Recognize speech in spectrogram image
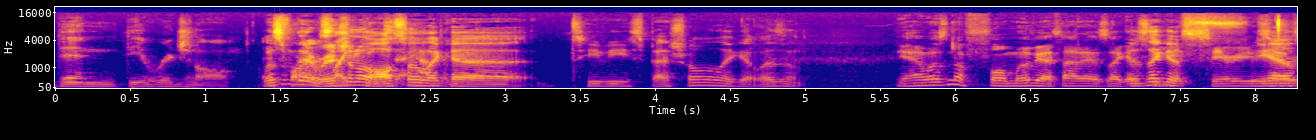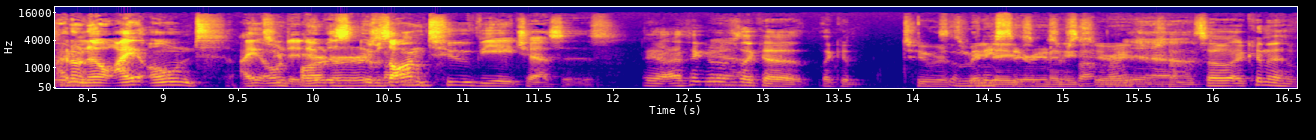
than the original. As Wasn't far the as, like, original also like a TV special? Like it wasn't. Yeah, it wasn't a full movie. I thought it was like It was a like TV a- series. yeah, it or- was I don't know. I owned. I owned it. It was. It was on two VHSs. Yeah, I think it was Yeah. like a like a two or It's three days miniseries or miniseries or something, something. Yeah. So it couldn't have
